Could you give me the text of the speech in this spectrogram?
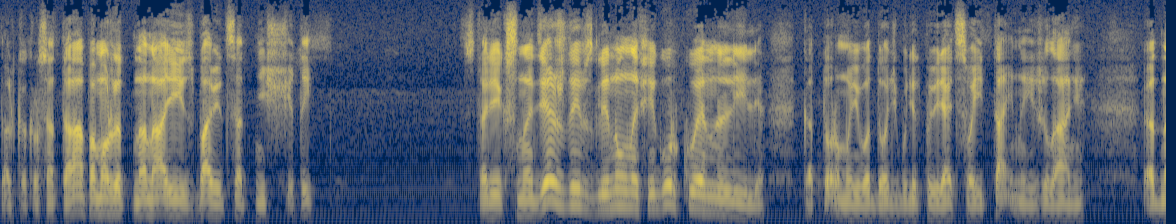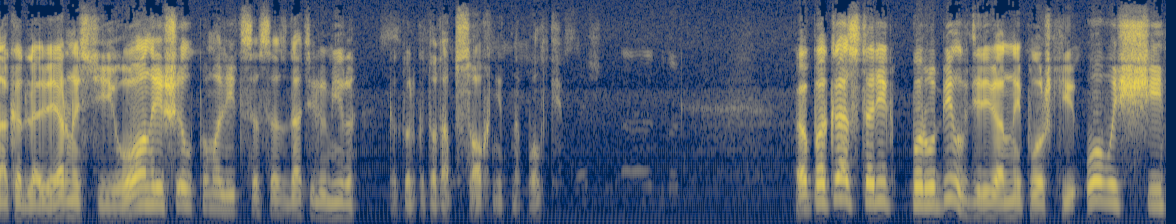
Только красота поможет Нанаи избавиться от нищеты. Старик с надеждой взглянул на фигурку Энлиля, которому его дочь будет поверять свои тайны и желания. Однако для верности и он решил помолиться Создателю мира, как только тот обсохнет на полке. А пока старик порубил в деревянной плошке овощи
